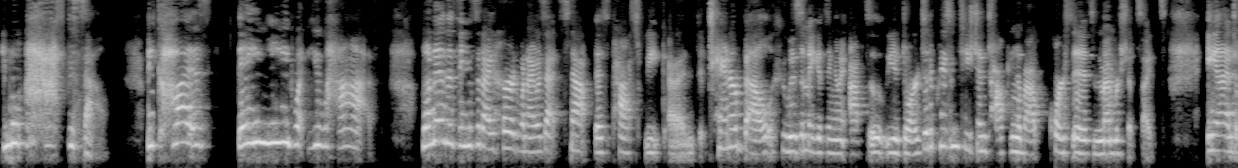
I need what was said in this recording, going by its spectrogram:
You don't have to sell because they need what you have. One of the things that I heard when I was at Snap this past week, and Tanner Bell, who is amazing and I absolutely adore, did a presentation talking about courses and membership sites. And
